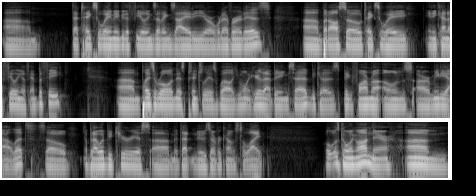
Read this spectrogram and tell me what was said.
Um, that takes away maybe the feelings of anxiety or whatever it is, uh, but also takes away any kind of feeling of empathy. Um, plays a role in this potentially as well. You won't hear that being said because Big Pharma owns our media outlets. So, but I would be curious um, if that news ever comes to light. What was going on there? Um,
